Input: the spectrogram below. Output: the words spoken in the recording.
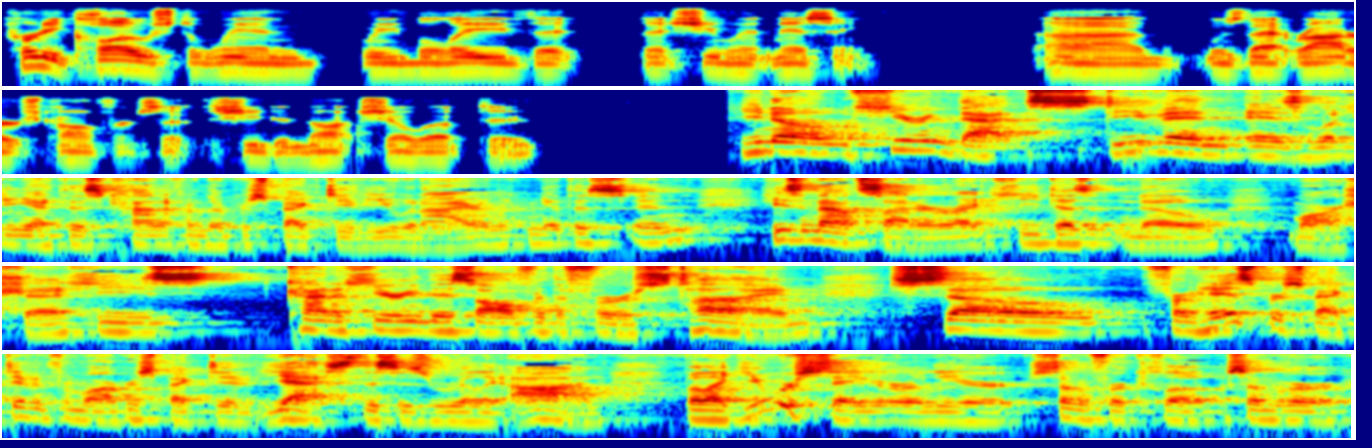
pretty close to when we believe that that she went missing. Uh, was that writers conference that she did not show up to. You know, hearing that Stephen is looking at this kind of from the perspective you and I are looking at this in, he's an outsider, right? He doesn't know Marsha. He's kind of hearing this all for the first time. So, from his perspective and from our perspective, yes, this is really odd. But like you were saying earlier, some of her clo- some of her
